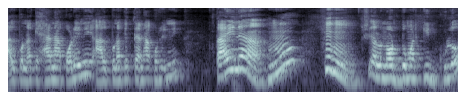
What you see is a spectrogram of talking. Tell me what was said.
আলপনাকে হ্যানা করেনি, আলপনাকে তেনা করেনি। তাই না? হুম? হুম সে নর্দমার কিটগুলো।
